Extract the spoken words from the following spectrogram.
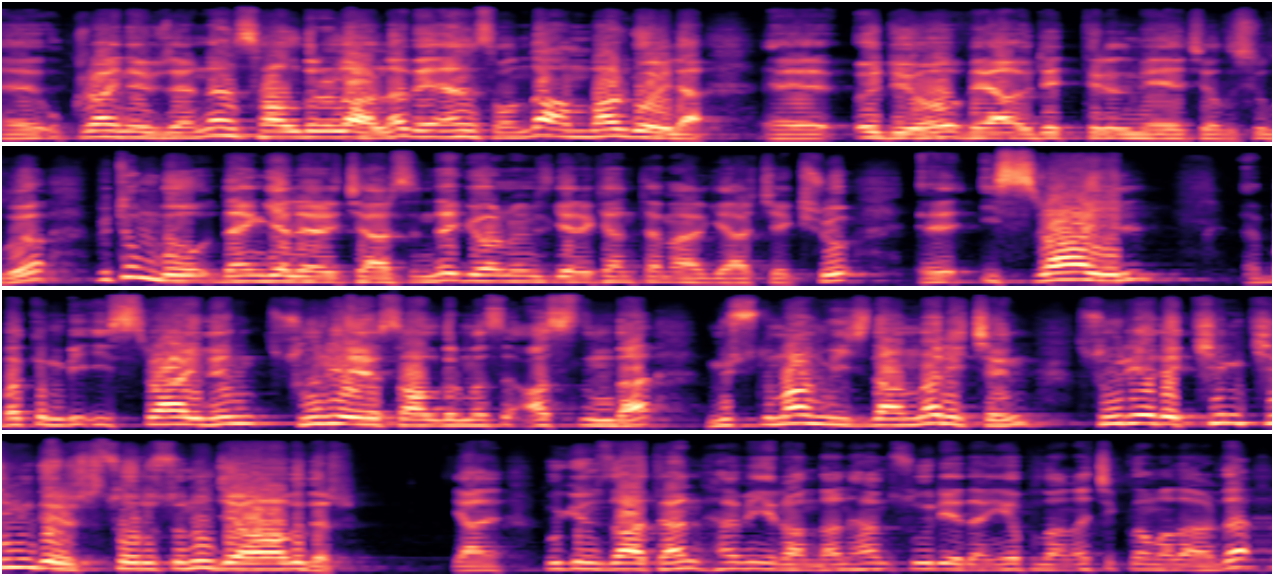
e, Ukrayna üzerinden saldırılarla ve en sonunda ambargoyla e, ödüyor veya ödettirilmeye çalışılıyor. Bütün bu dengeler içerisinde görmemiz gereken temel gerçek şu. E, İsrail e, Bakın bir İsrail'in Suriye'ye saldırması aslında Müslüman vicdanlar için Suriye'de kim kimdir sorusunun cevabıdır. Yani bugün zaten hem İran'dan hem Suriye'den yapılan açıklamalarda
